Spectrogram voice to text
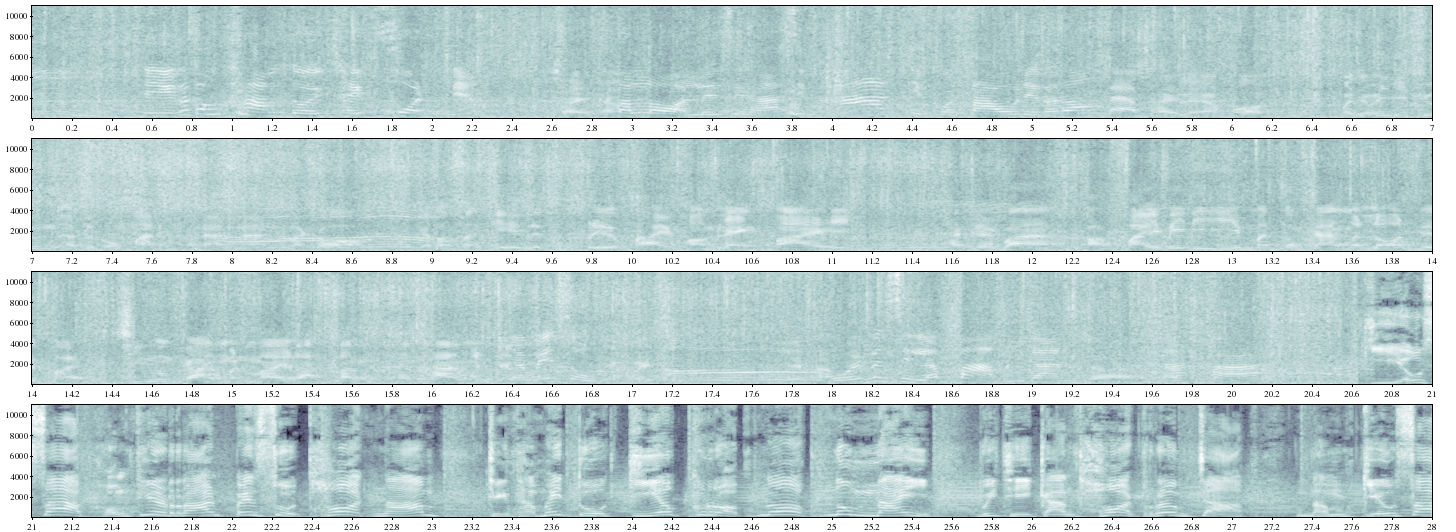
อืมทีนี้ก็ต้องทำโดยใช้คนเนี่ย ใช่ครับ ตลอดเลยสิคะ15 10กว่าเตาเนี่ยก็ต้องแบบ ใช่แล้วเพราะมันยังไม่มีเครื่องมืออัตโนมัติขนาดนั้น แล้วก็ก็ต้องสังเกตเรื่องของเปลวไฟความแรงไฟ ถ้าเกิดว่าปรับไฟไม่ดีมันตรงกลางมันร้อนเกินไป ชิ้นตรงกลางมันไหม้ละล่างข้างๆมันยังไม่สุกยังไม่สุก อ๋อนะครับโอ้ยเป็นศิลปะเหมือนกันใช่ นะคะ เกี๊ยวซ่าของที่ร้านเป็นสูตรทอดน้ำจึงทำให้ตัวเกี๊ยวกรอบนอกนุ่มใน วิธีการทอดเริ่มจากนำเกี๊ยวซ่า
